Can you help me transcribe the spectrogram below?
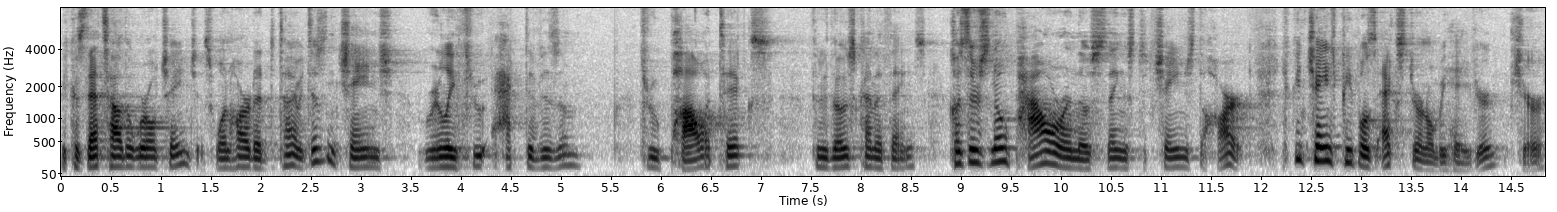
Because that's how the world changes, one heart at a time. It doesn't change really through activism, through politics, through those kind of things. Because there's no power in those things to change the heart. You can change people's external behavior, sure,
